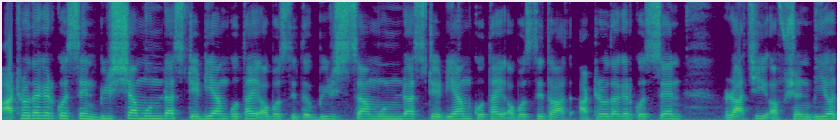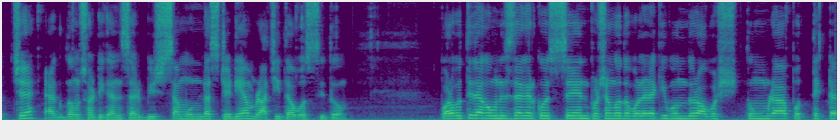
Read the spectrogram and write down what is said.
আঠেরো দাগের কোশ্চেন বিরসা মুন্ডা স্টেডিয়াম কোথায় অবস্থিত? বিরসা মুন্ডা স্টেডিয়াম কোথায় অবস্থিত? আঠেরো দাগের কোশ্চেন রাঁচি অপশন বি হচ্ছে একদম সঠিক অ্যান্সার বিরসা মুন্ডা স্টেডিয়াম রাঁচিতে অবস্থিত। পরবর্তী দেখো উনিশ দাগের কোশ্চেন প্রসঙ্গত বলে রাখি বন্ধুরা, অবশ্য তোমরা প্রত্যেকটা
